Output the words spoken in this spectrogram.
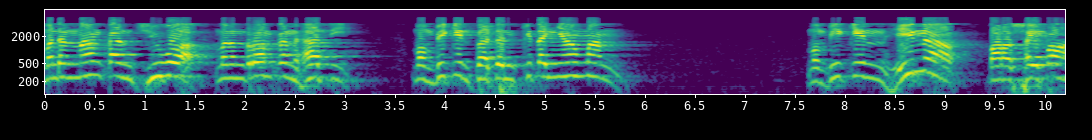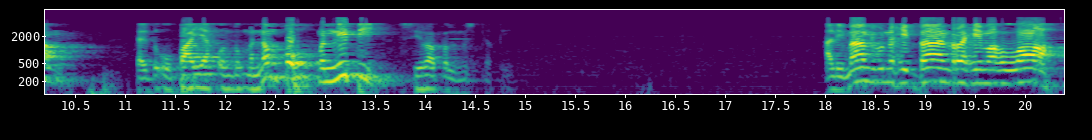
Menenangkan jiwa, menenteramkan hati, membuat badan kita nyaman, membikin hina para syaitan. Dan itu upaya untuk menempuh, meniti siratul mustaqim. Al-Imam Ibn Hibban rahimahullah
